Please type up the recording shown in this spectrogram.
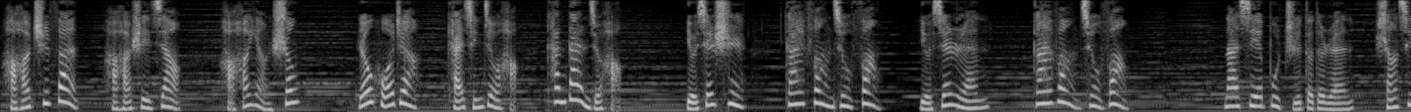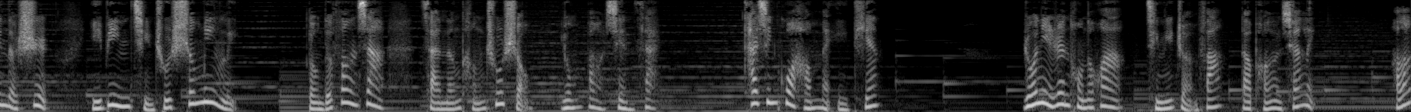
好好吃饭，好好睡觉，好好养生。人活着，开心就好，看淡就好。有些事该放就放，有些人该忘就忘。那些不值得的人、伤心的事，一并请出生命里。懂得放下，才能腾出手拥抱现在，开心过好每一天。如果你认同的话，请你转发到朋友圈里。好了，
